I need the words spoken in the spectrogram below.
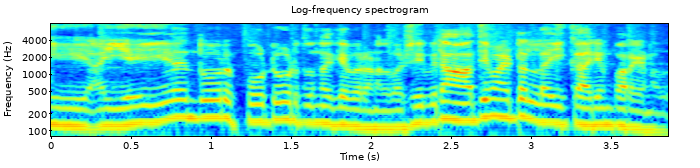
ഈ ഐ ഐ എന്തോ റിപ്പോർട്ട് കൊടുത്തു എന്നൊക്കെ പറയണത്. പക്ഷെ ഇവർ ആദ്യമായിട്ടല്ല ഈ കാര്യം പറയണത്.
